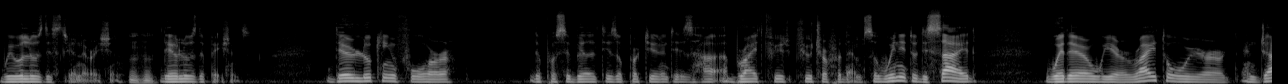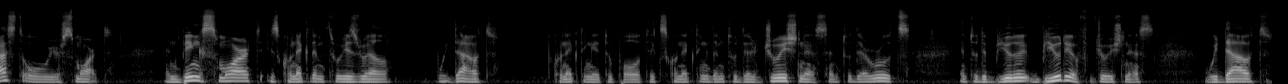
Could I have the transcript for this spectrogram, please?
we will lose this generation. Mhm. They'll lose the patience. They're looking for the possibilities, opportunities, a bright fu- future for them. So we need to decide whether we are right or we are unjust or we are smart. And being smart is connect them to Israel without connecting it to politics, connecting them to their Jewishness and to their roots and to the beauty, beauty of Jewishness without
